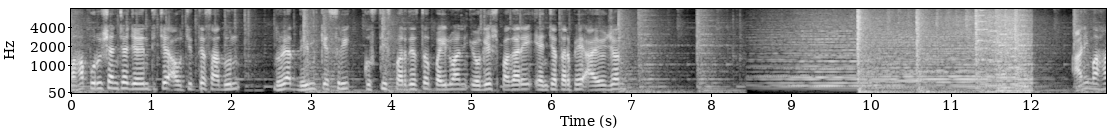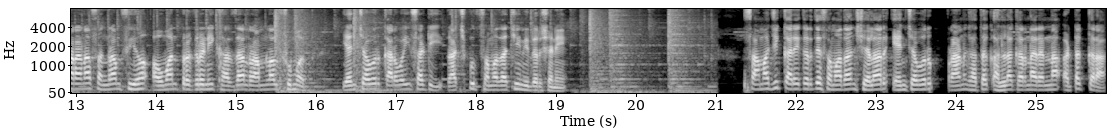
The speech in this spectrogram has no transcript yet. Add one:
महापुरुषांच्या जयंतीचे औचित्य साधून धुळ्यात भीम केसरी कुस्ती स्पर्धेचं पैलवान योगेश पगारे यांच्यातर्फे आयोजन. आणि महाराणा संग्रामसिंह अवमान प्रकरणी खासदार रामलाल सुमत यांच्यावर कारवाईसाठी राजपूत समाजाची निदर्शने. सामाजिक कार्यकर्ते समाधान शेलार यांच्यावर प्राणघातक हल्ला करणाऱ्यांना अटक करा.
